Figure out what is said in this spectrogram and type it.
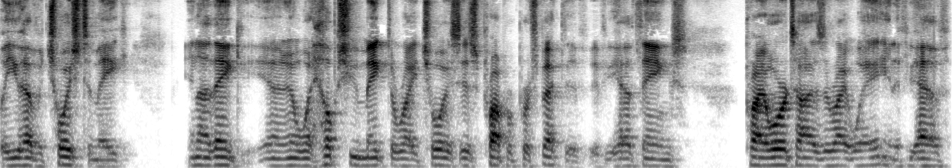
but you have a choice to make. And I think you know what helps you make the right choice is proper perspective. If you have things prioritized the right way, and if you have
